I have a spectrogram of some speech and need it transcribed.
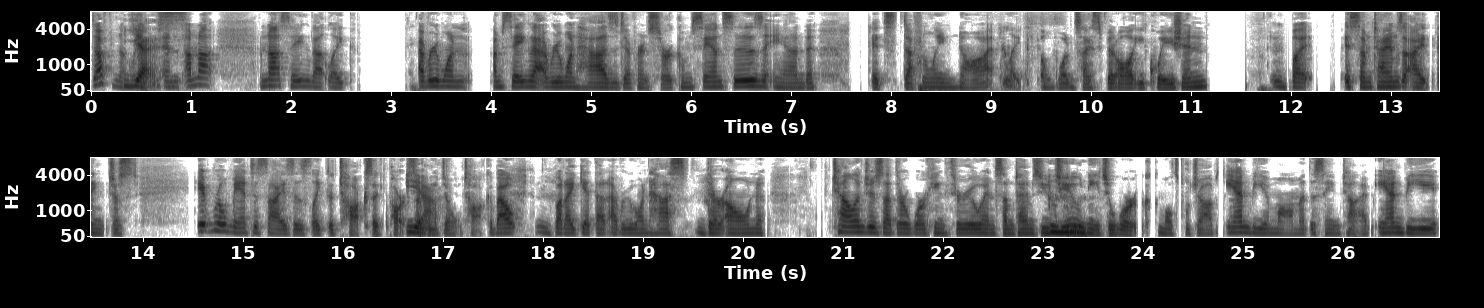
definitely Yes. and i'm not i'm not saying that like everyone i'm saying that everyone has different circumstances and it's definitely not like a one size fit all equation but it's sometimes i think just it romanticizes like the toxic parts that we don't talk about but i get that everyone has their own challenges that they're working through and sometimes you do Mhm. need to work multiple jobs and be a mom at the same time and be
